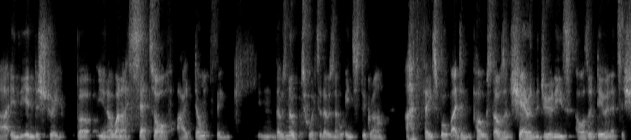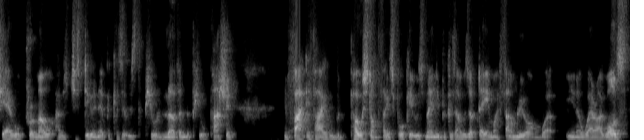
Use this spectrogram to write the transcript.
uh, in the industry. But you know, when I set off, I don't think there was no Twitter, there was no Instagram. I had Facebook, but I didn't post. I wasn't sharing the journeys. I wasn't doing it to share or promote. I was just doing it because it was the pure love and the pure passion in fact, if I would post on Facebook, it was mainly because I was updating my family on what you know where I was,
